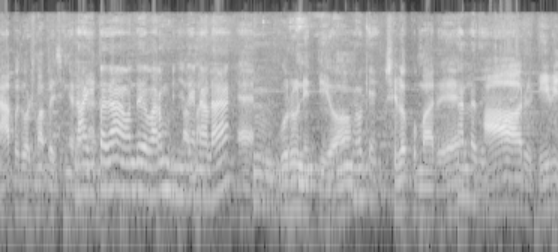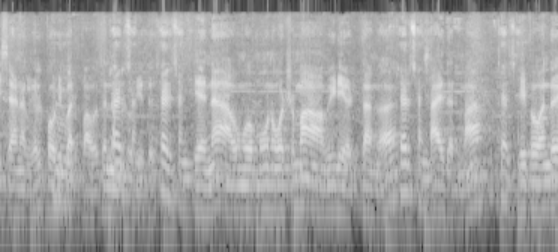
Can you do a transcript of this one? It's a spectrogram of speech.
நாற்பது வருஷமா பேசுங்க நான் இப்பதான் வந்து வர முடிஞ்சது என்னால. குரு நித்தியம் ஓகே. சிவகுமார். ஆறு டிவி சேனல்கள் ஒளிபரப்பாவது நம்மளுடையது. ஏன்னா அவங்க மூணு வருஷமா வீடியோ எடுத்தாங்க. சாய் தர்மா. இப்போ வந்து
